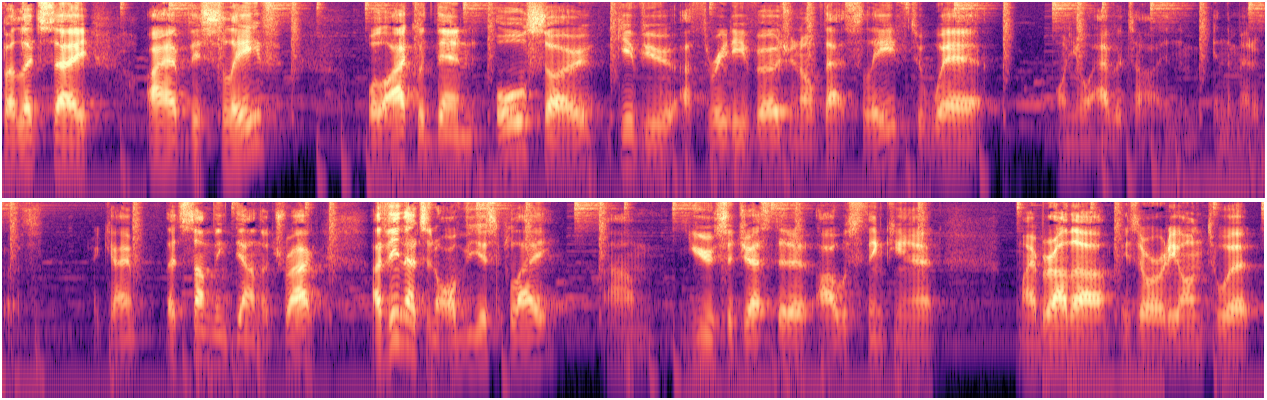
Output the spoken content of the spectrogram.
but let's say I have this sleeve. Well, I could then also give you a 3D version of that sleeve to wear on your avatar in the, in the metaverse. Okay, that's something down the track. I think that's an obvious play. Um, you suggested it, I was thinking it. My brother is already onto it,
